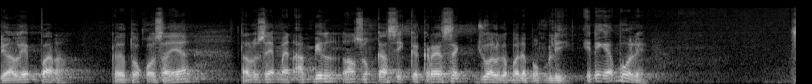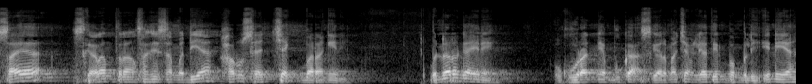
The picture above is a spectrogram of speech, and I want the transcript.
Dia lempar ke toko saya, lalu saya main ambil, langsung kasih ke kresek, jual kepada pembeli. Ini nggak boleh. Saya sekarang transaksi sama dia, harus saya cek barang ini. Benar nggak ini? Ukurannya buka segala macam, liatin pembeli. Ini ya,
